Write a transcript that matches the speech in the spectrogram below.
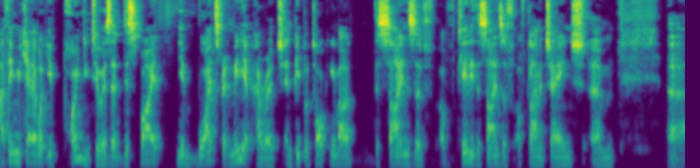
I think, Michaela, what you're pointing to is that despite you know, widespread media coverage and people talking about the signs of, of clearly the signs of, of climate change, um, uh,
